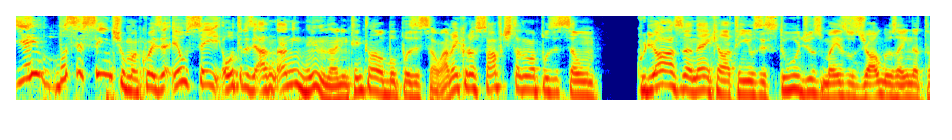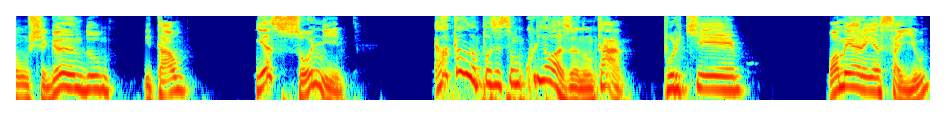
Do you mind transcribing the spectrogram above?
E aí você sente uma coisa, eu sei, outras. A, a a Nintendo tá numa boa posição. A Microsoft tá numa posição curiosa, né? Que ela tem os estúdios, mas os jogos ainda estão chegando e tal. E a Sony, ela tá numa posição curiosa, não tá? Porque o Homem-Aranha saiu,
